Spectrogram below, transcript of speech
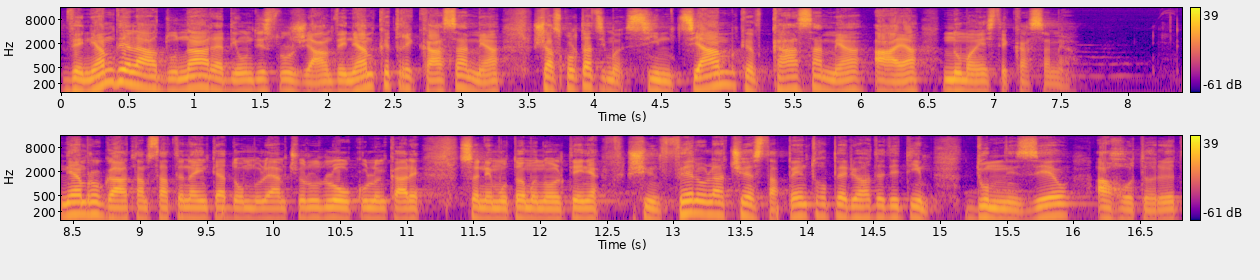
Veneam de la adunarea de unde slujeam, veneam către casa mea și ascultați-mă, simțeam că casa mea, aia, nu mai este casa mea. Ne-am rugat, am stat înaintea Domnului, am cerut locul în care să ne mutăm în Oltenia și în felul acesta, pentru o perioadă de timp, Dumnezeu a hotărât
